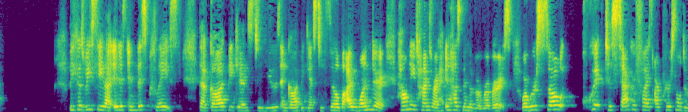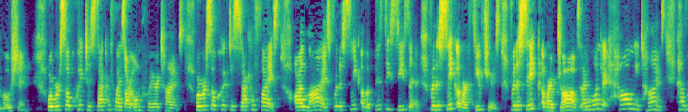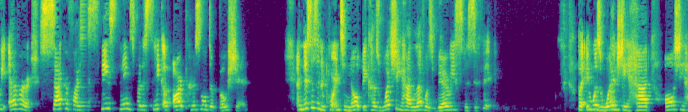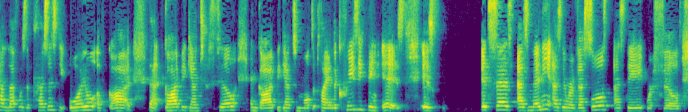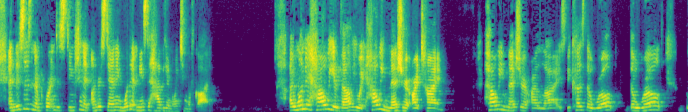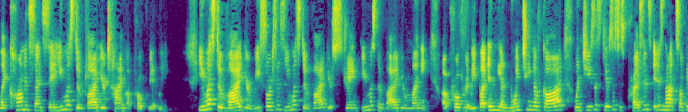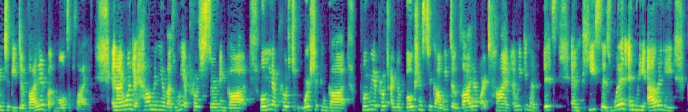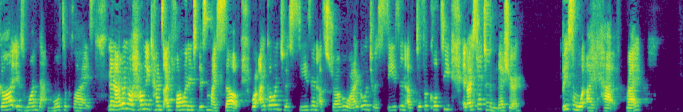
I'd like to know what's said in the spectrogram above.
Because we see that it is in this place that God begins to use and God begins to fill. But I wonder how many times where it has been the reverse, where we're so quick to sacrifice our personal devotion, where we're so quick to sacrifice our own prayer times, where we're so quick to sacrifice our lives for the sake of a busy season, for the sake of our futures, for the sake of our jobs. And I wonder how many times have we ever sacrificed these things for the sake of our personal devotion? And this is important to note because what she had left was very specific. But it was when she had all she had left was the presence, the oil of God, that God began to fill and God began to multiply. And the crazy thing is, is it says as many as there were vessels as they were filled. And this is an important distinction in understanding what it means to have the anointing of God. I wonder how we evaluate, how we measure our time, how we measure our lives, because the world, the world, like common sense say, you must divide your time appropriately. You must divide your resources. You must divide your strength. You must divide your money appropriately. But in the anointing of God, when Jesus gives us his presence, it is not something to be divided, but multiplied. And I wonder how many of us, when we approach serving God, when we approach worshiping God, when we approach our devotions to God, we divide up our time and we give Him bits and pieces, when in reality, God is one that multiplies. And I don't know how many times I've fallen into this myself, where I go into a season of struggle, where I go into a season of difficulty, and I start to measure based on what I have, right?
